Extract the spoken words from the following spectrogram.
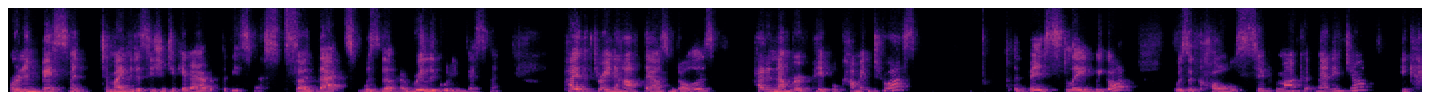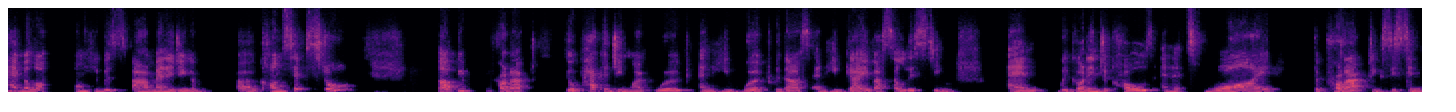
or an investment to make a decision to get out of the business. So that was the, a really good investment. Paid the three and a half thousand dollars, had a number of people coming to us. The best lead we got was a Coles supermarket manager. He came along, he was uh, managing a, a concept store. Love your product, your packaging won't work. And he worked with us and he gave us a listing and we got into Coles. And it's why the product exists in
